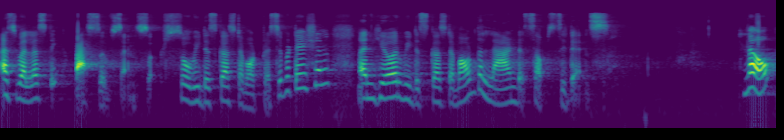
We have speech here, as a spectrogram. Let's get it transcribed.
as well as the passive sensors. So, we discussed about precipitation and here we discussed about the land subsidence. Now,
